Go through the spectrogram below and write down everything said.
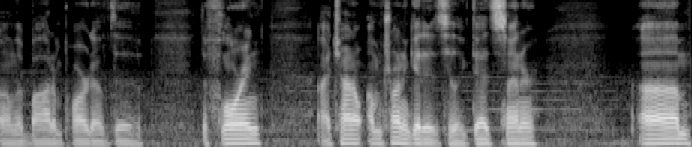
on the bottom part of the the flooring. I try to, I'm trying to get it to like dead center. Um,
